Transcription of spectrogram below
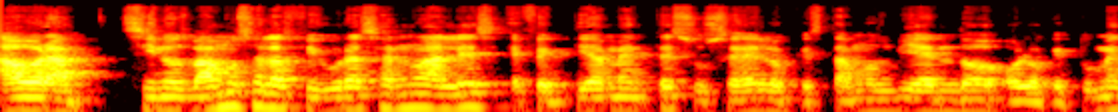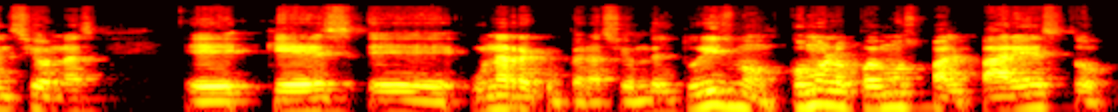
Ahora, si nos vamos a las figuras anuales, efectivamente sucede lo que estamos viendo o lo que tú mencionas, eh, que es eh, una recuperación del turismo. ¿Cómo lo podemos palpar esto?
